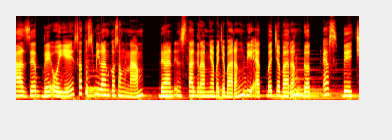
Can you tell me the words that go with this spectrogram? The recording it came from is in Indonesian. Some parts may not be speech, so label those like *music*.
@hzboy1906 dan Instagramnya Baca Bareng di @bacabareng.sbc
